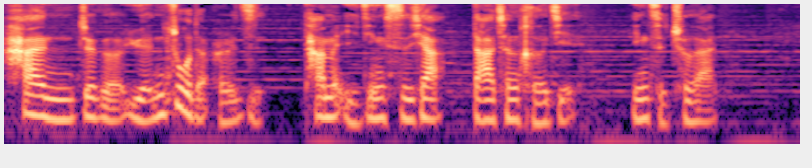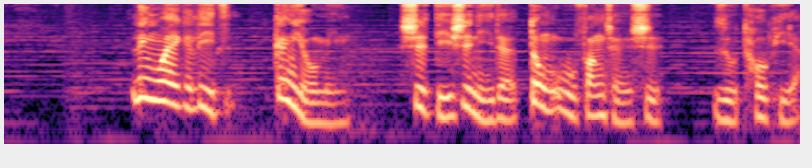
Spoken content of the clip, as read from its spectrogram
和这个原作的儿子，他们已经私下达成和解，因此撤案。另外一个例子更有名，是迪士尼的《动物方程式》（Zootopia）。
